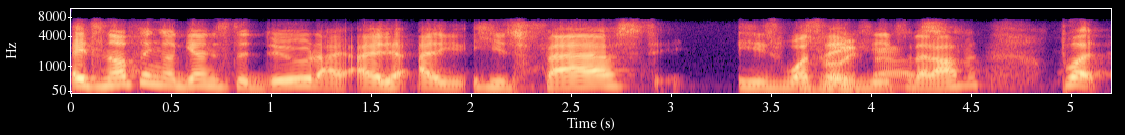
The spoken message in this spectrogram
It's nothing against the dude. I, I, I he's fast. He's what He's they really need for that offense. But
